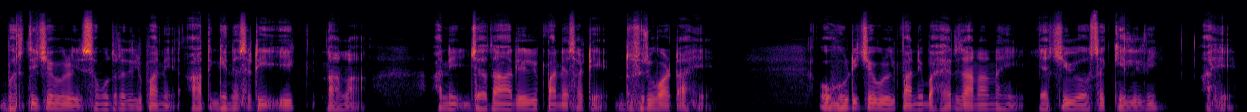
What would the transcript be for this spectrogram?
भरतीच्या वेळी समुद्रातील पाणी आत घेण्यासाठी एक नाला आणि जदा आलेली पाण्यासाठी दुसरी वाट आहे. ओहोडीच्या वेळी पाणी बाहेर जाणार नाही याची व्यवस्था केलेली आहे.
